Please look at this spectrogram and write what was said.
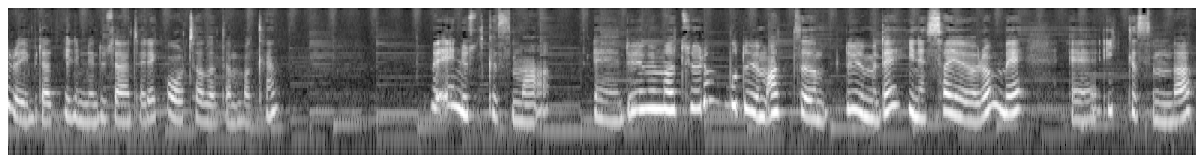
Şurayı biraz elimle düzelterek ortaladım bakın. Ve en üst kısma e, düğümümü atıyorum. Bu düğüm attığım düğümü de yine sayıyorum ve e, ilk kısımda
